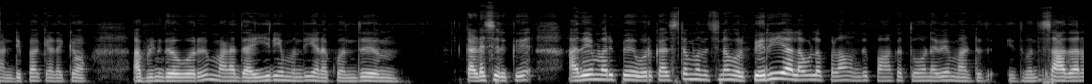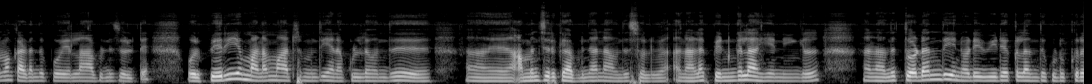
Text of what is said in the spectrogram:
கண்டிப்பாக கிடைக்கும். அப்படிங்கிற ஒரு மன தைரியம் வந்து எனக்கு வந்து கிடச்சிருக்கு அதே மாதிரி இப்போ ஒரு கஷ்டம் வந்துச்சுன்னா ஒரு பெரிய அளவில் இப்போலாம் வந்து பார்க்க தோணவே மாட்டுது. இது வந்து சாதாரணமாக கடந்து போயிடலாம் அப்படின்னு சொல்லிட்டு ஒரு பெரிய மனமாற்றம் வந்து எனக்குள்ளே வந்து அமைஞ்சிருக்கு அப்படின்னு தான் நான் வந்து சொல்லுவேன். அதனால் பெண்களாகிய நீங்கள் நான் வந்து தொடர்ந்து என்னுடைய வீடியோக்களை வந்து கொடுக்குற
